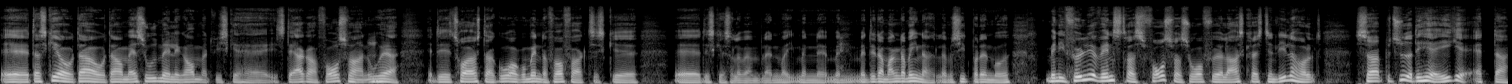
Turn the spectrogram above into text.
Øh, der, sker jo, der, er jo, der er jo masser udmeldinger om, at vi skal have et stærkere forsvar nu her. Det tror jeg også, der er gode argumenter for faktisk. Øh, øh, det skal jeg så lade være med blande mig i, men, øh, men, men det er der mange, der mener, lad mig sige det på den måde. Men ifølge Venstres forsvarsordfører Lars Christian Lilleholdt, så betyder det her ikke, at der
